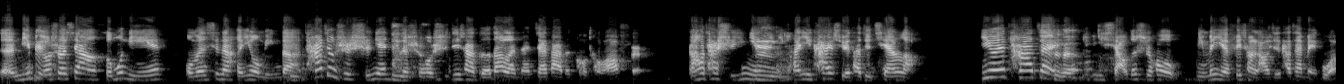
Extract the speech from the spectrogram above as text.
呃，你比如说像何慕尼，我们现在很有名的，嗯。他就是十年级的时候，实际上得到了南加大的口头 offer，然后他十一年级，嗯。他一开学他就签了，因为他在你小的时候，你们也非常了解他在美国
